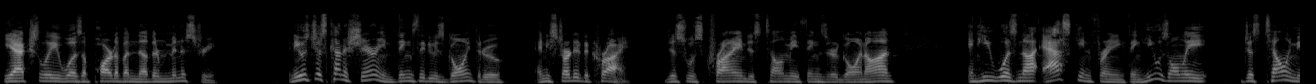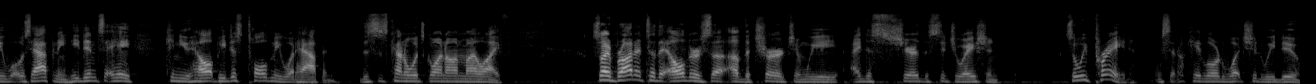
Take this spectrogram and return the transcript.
He actually was a part of another ministry. And he was just kind of sharing things that he was going through, and he started to cry. Just was crying, just telling me things that are going on. And he was not asking for anything. He was only just telling me what was happening. He didn't say, Hey, can you help? He just told me what happened. This is kind of what's going on in my life. So I brought it to the elders uh, of the church, and we I just shared the situation. So we prayed. We said, Okay, Lord, what should we do?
